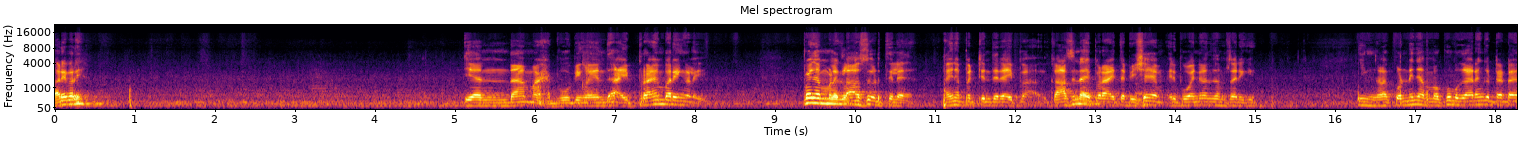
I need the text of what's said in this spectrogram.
പറയ പറയും. എന്താ മെഹബൂബിങ്ങൾ എന്താ അഭിപ്രായം പറയുങ്ങൾ ഇപ്പം നമ്മൾ ക്ലാസ് എടുത്തില്ലേ? അതിനെപ്പറ്റി എന്തൊരു അഭിപ്രായം ക്ലാസ്സിന്റെ അഭിപ്രായത്തെ വിഷയം ഒരു പോയിന്റ് വന്ന് സംസാരിക്കും. നിങ്ങളെ കൊണ്ട് നമുക്ക് ഉപകാരം കിട്ടട്ടെ.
